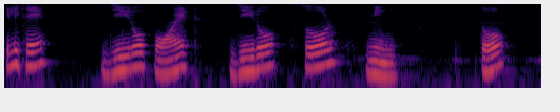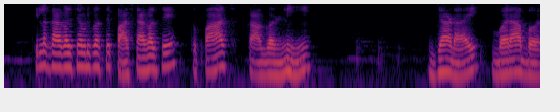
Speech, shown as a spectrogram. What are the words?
કેટલી છે? જીરો પોઈન્ટ જીરો સોળ મીમી. તો કેટલા કાગળ છે આપણી પાસે? પાંચ કાગળ છે. તો પાંચ કાગળની જાડાઈ બરાબર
